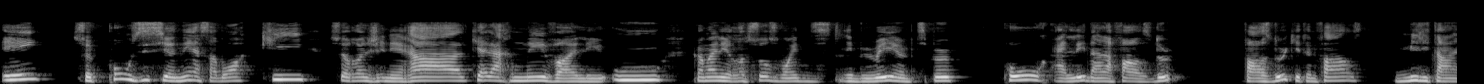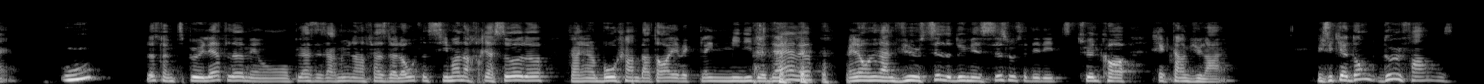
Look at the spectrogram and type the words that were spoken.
et se positionner à savoir qui sera le général, quelle armée va aller où, comment les ressources vont être distribuées un petit peu pour aller dans la phase 2. Phase 2 qui est une phase militaire. Où, là c'est un petit peu lettre, là, mais on place des armées une en face de l'autre. Simon en referait ça, là, j'aurais un beau champ de bataille avec plein de mini dedans. Là. mais là on est dans le vieux style de 2006, où c'était des petites tuiles rectangulaires. Mais c'est qu'il y a donc deux phases.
